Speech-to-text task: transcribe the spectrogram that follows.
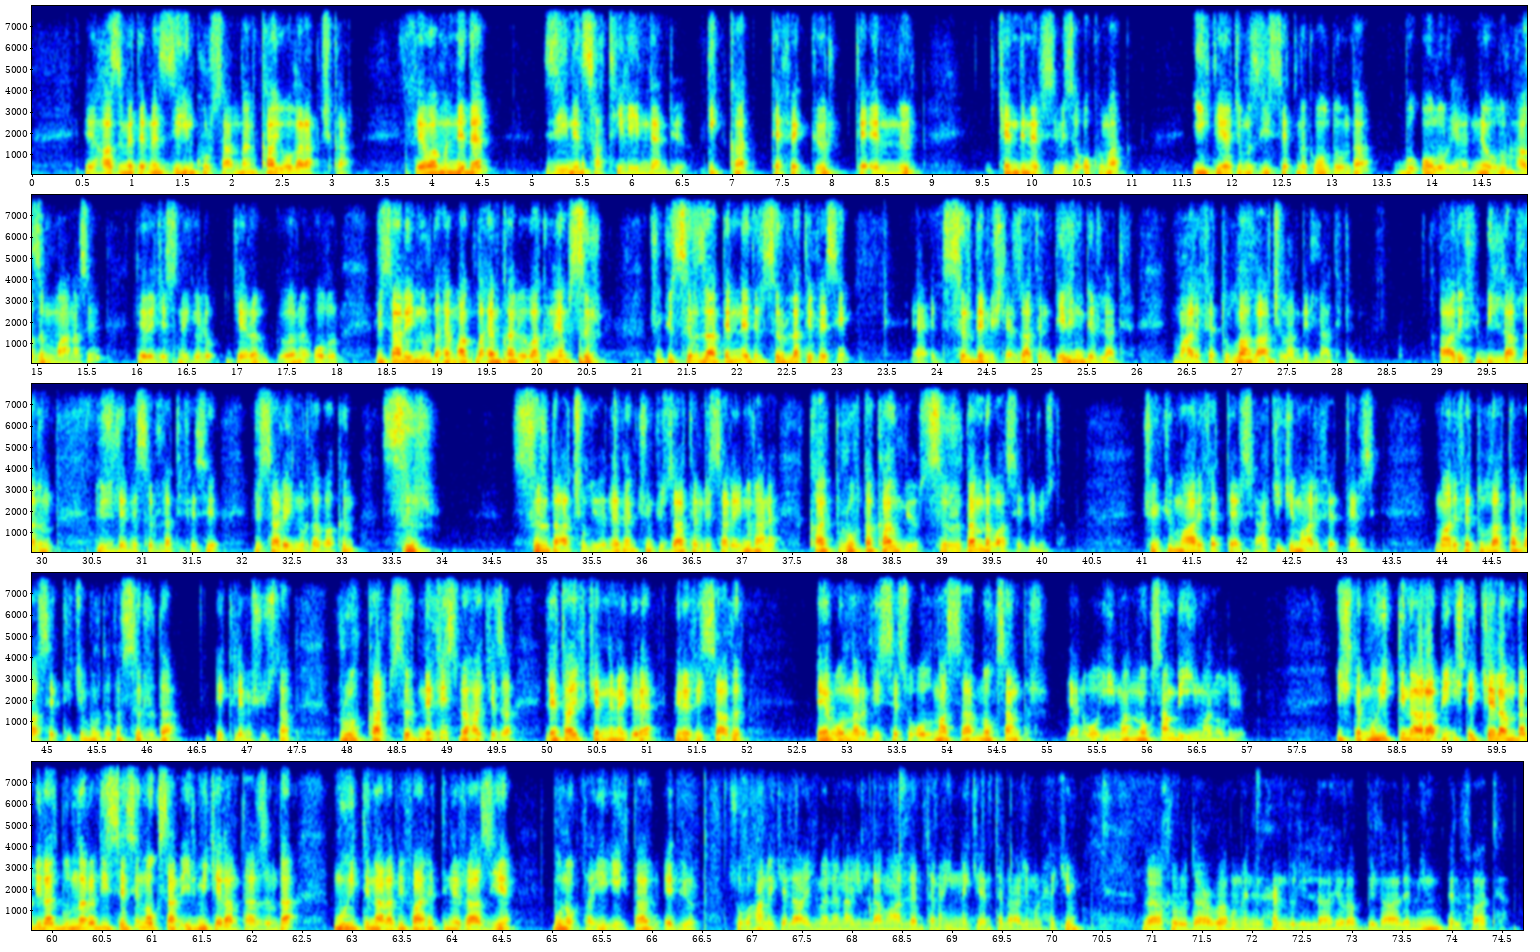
e, hazmedemez. Zihin kursağından kay olarak çıkar. Devamı neden? Zihnin sathiliğinden diyor. Dikkat, tefekkür, teemmül, kendi nefsimizi okumak, ihtiyacımızı hissetmek olduğunda bu olur yani. Ne olur? Hazım manası derecesine göre, göre, olur. Risale-i Nur'da hem akla hem kalbe bakın hem sır. Çünkü sır zaten nedir? Sır latifesi. Yani sır demişler zaten derin bir latife. Marifetullah'la açılan bir latife. Arifi billahların düzleme sır latifesi. Risale-i Nur'da bakın sır. Sır da açılıyor. Neden? Çünkü zaten Risale-i Nur hani kalp ruhta kalmıyor. Sırdan da bahsediyoruz da. Çünkü marifet dersi, hakiki marifet dersi. Marifetullah'tan bahsettiği için burada da sırrı da eklemiş üstad. Ruh, kalp, sır, nefis ve hakeza. Letaif kendine göre birer hisse alır. Eğer onların hissesi olmazsa noksandır. Yani o iman noksan bir iman oluyor. İşte Muhittin Arabi, işte kelamda biraz bunların hissesi noksan. ilmi kelam tarzında Muhittin Arabi, Fahrettin Razi'ye bu noktayı ihtar ediyor. Subhaneke la ilme lena illa ma allamtena inneke entel alimul hakim. وآخر دعواهم أن الحمد لله رب العالمين الفاتحة.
